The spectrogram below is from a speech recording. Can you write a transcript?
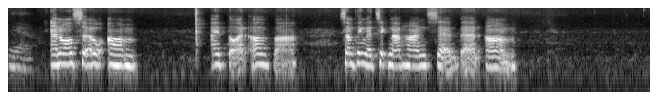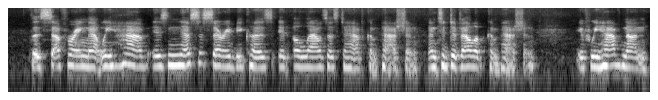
Yeah. And also, um, I thought of uh, something that Thich Nhat Hanh said that um, the suffering that we have is necessary because it allows us to have compassion and to develop compassion. If we have none,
